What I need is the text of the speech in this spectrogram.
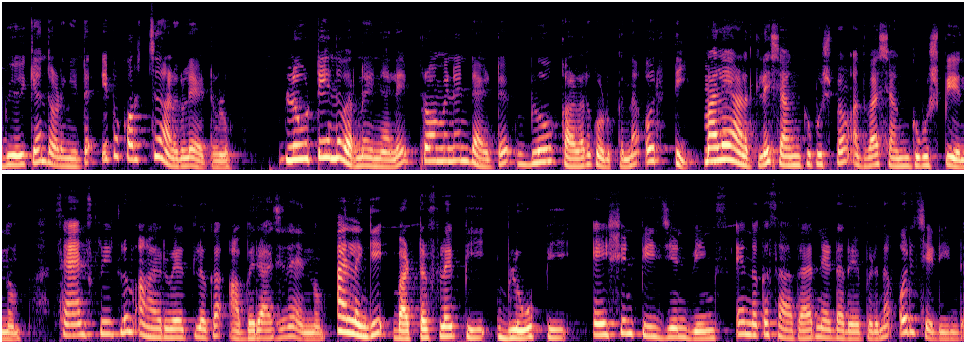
ഉപയോഗിക്കാൻ തുടങ്ങിയിട്ട് ഇപ്പോൾ കുറച്ച് നാളുകളേ ആയിട്ടുള്ളൂ. ബ്ലൂ ടീ എന്ന് പറഞ്ഞു കഴിഞ്ഞാൽ പ്രൊമിനന്റ് ആയിട്ട് ബ്ലൂ കളർ കൊടുക്കുന്ന ഒരു ടീ മലയാളത്തിലെ ശംഖുപുഷ്പം അഥവാ ശംഖുപുഷ്പി എന്നും സാൻസ്ക്രിറ്റിലും ആയുർവേദത്തിലൊക്കെ അപരാജിത എന്നും അല്ലെങ്കിൽ butterfly pea blue pea Asian pigeon wings എന്നൊക്കെ സാധാരണയായിട്ട് അറിയപ്പെടുന്ന ഒരു ചെടിയുണ്ട്.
